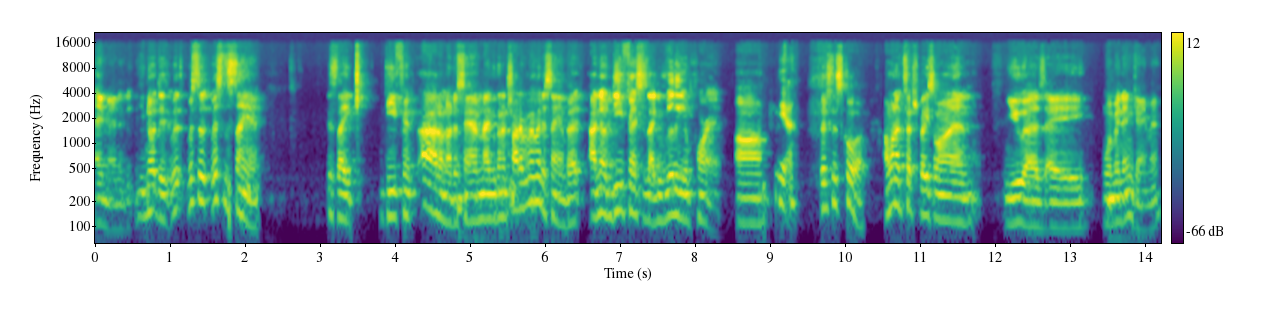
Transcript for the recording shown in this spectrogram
Hey man, you know what's the what's the saying? It's like defense. I don't know the saying. I'm not even gonna try to remember the saying, but I know defense is like really important. Um, Yeah. this is cool. I want to touch base on you as a woman in gaming,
